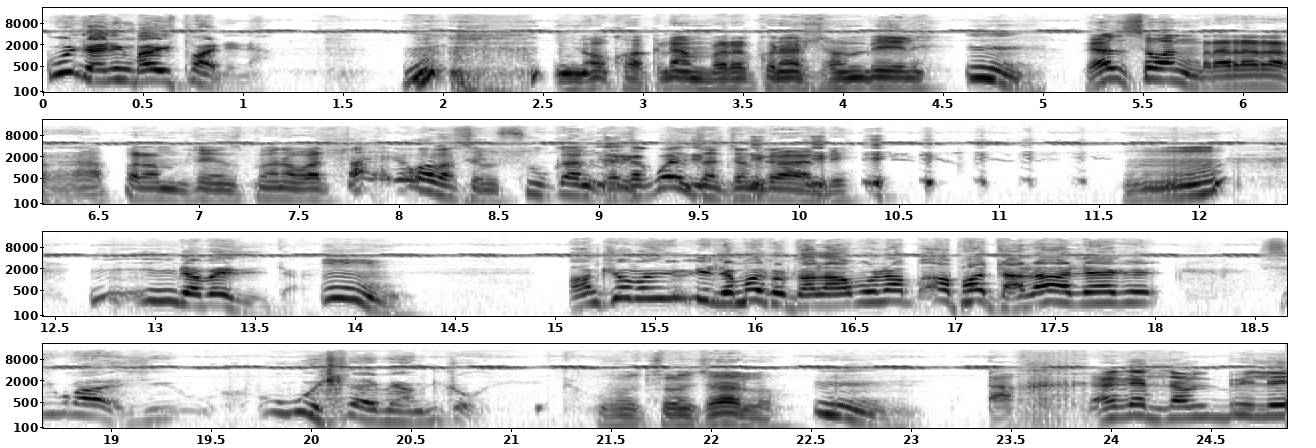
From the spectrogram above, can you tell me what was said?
kunjani ngiba isiphande na nokho akunambara khona zambili Mm. yazi sewangirarara rapa namhlanje sifana wahlaleke kwaba sebusuka ngaka kwenza njani kanti Mm, indaba ezitha mm. angisho bengilinde amadoda la bona aphadlalane-ke sikwazi ukuhlebe angitsho utsho njalo Mm. arheke dlambili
